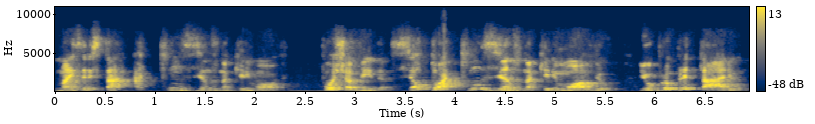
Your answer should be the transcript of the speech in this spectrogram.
Mas ele está há 15 anos naquele imóvel. Poxa vida, se eu estou há 15 anos naquele imóvel e o proprietário,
